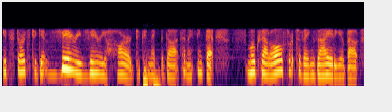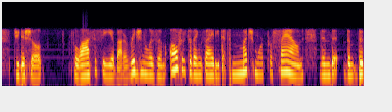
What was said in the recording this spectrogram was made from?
it starts to get very very hard to connect mm-hmm. the dots and I think that smokes out all sorts of anxiety about judicial philosophy, about originalism, all sorts of anxiety that's much more profound than the, the, the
